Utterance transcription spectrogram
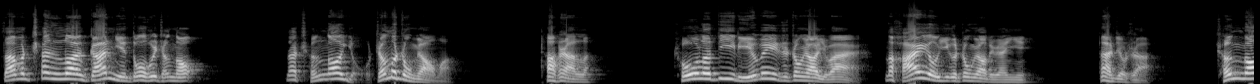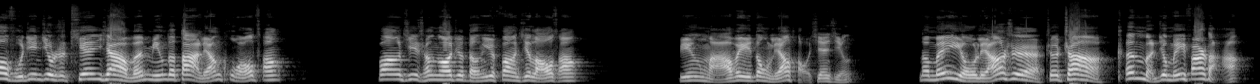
咱们趁乱赶紧夺回城皋。那城皋有这么重要吗？当然了，除了地理位置重要以外，那还有一个重要的原因。那就是啊，城高附近就是天下闻名的大粮库敖仓，放弃城高就等于放弃了敖仓，兵马未动，粮草先行。那没有粮食，这仗根本就没法打。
